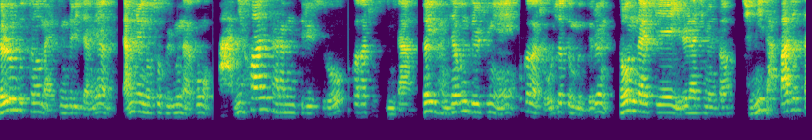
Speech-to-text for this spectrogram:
결론부터 말씀드리자면 남녀노소 불문하고 많이 허한 사람들일수록 효과가 좋습니다. 저희 환자분들 중에 효과가 좋으셨던 분들은 더운 날씨에 일을 하시면서 진이 다 빠졌다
